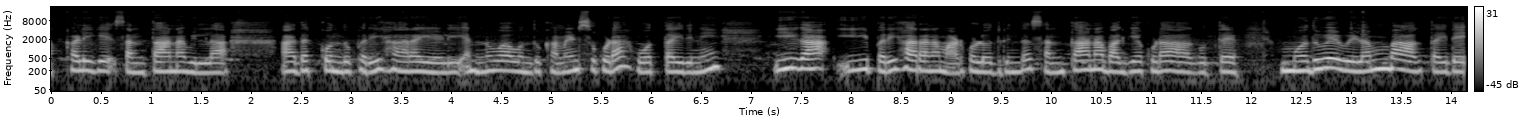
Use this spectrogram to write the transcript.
ಮಕ್ಕಳಿಗೆ ಸಂತಾನವಿಲ್ಲ. ಅದಕ್ಕೊಂದು ಪರಿಹಾರ ಹೇಳಿ ಅನ್ನುವ ಒಂದು ಕಮೆಂಟ್ಸು ಕೂಡ ಓದ್ತಾ ಇದ್ದೀನಿ. ಈಗ ಈ ಪರಿಹಾರನ ಮಾಡಿಕೊಳ್ಳೋದ್ರಿಂದ ಸಂತಾನ ಭಾಗ್ಯ ಕೂಡ ಆಗುತ್ತೆ. ಮದುವೆ ವಿಳಂಬ ಇದೆ.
